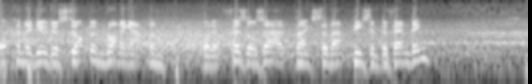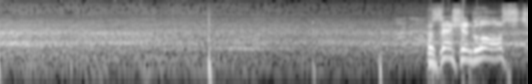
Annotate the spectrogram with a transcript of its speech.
What can they do to stop him running at them? But it fizzles out thanks to that piece of defending. Possession lost.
